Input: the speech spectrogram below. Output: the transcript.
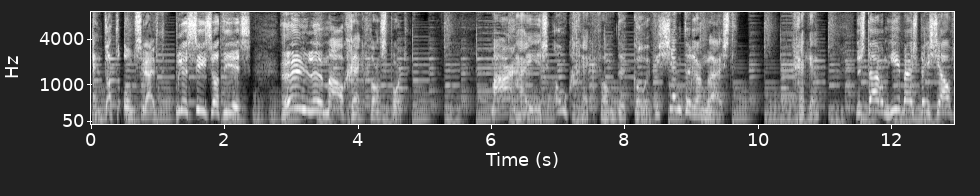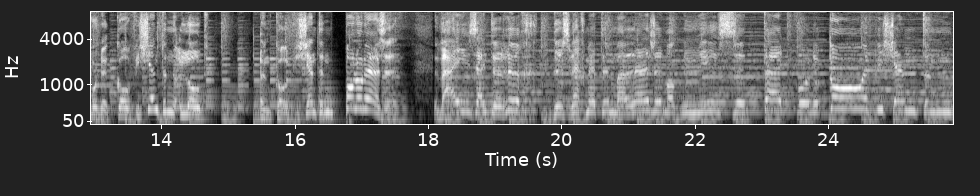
En dat omschrijft precies wat hij is. Helemaal gek van sport. Maar hij is ook gek van de coëfficiëntenranglijst. Gek hè? Dus daarom hierbij speciaal voor de coëfficiëntenlood. Een coëfficiënten Polonaise. Wij zijn terug, dus weg met de malaise, want nu is het tijd voor de coëfficiënten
